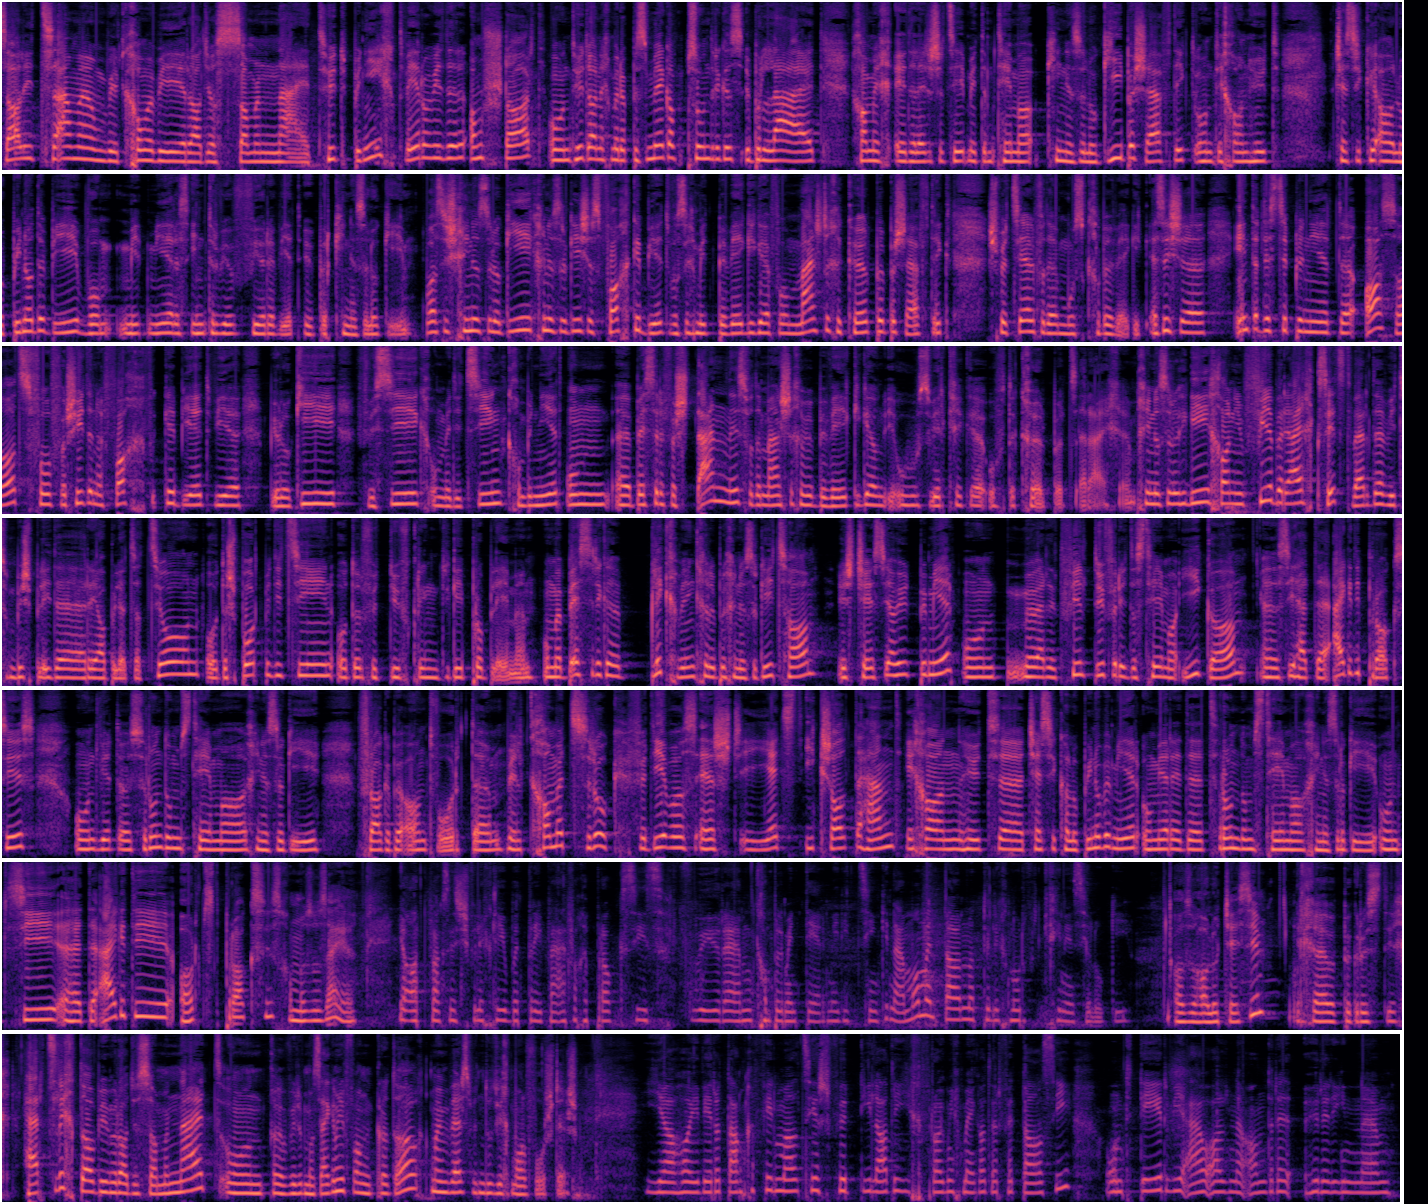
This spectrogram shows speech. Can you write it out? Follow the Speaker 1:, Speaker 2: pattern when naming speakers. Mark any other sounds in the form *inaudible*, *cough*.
Speaker 1: Salut zusammen und willkommen bei Radio Summer Night. Heute bin ich, die Vero, wieder am Start und heute habe ich mir etwas mega Besonderes überlegt. Ich habe mich in der letzten Zeit mit dem Thema Kinesiologie beschäftigt und ich habe heute Jessica Lupino dabei, wo mit mir ein Interview führen wird über Kinesiologie. Was ist Kinesiologie? Kinesiologie ist ein Fachgebiet, das sich mit Bewegungen vom menschlichen Körper beschäftigt, speziell von der Muskelbewegung. Es ist ein interdisziplinierter Ansatz von verschiedenen Fachgebieten wie Biologie, Physik und Medizin kombiniert, um ein besseres Verständnis von der menschlichen Bewegungen und Auswirkungen auf den Körper zu erreichen. Kinesiologie kann in vielen Bereichen gesetzt werden, wie zum Beispiel in der Rehabilitation Rehabilitation oder Sportmedizin oder für tiefgründige Probleme. Um einen besseren Blickwinkel über Kinesiologie zu haben, ist Jessia heute bei mir und wir werden viel tiefer in das Thema eingehen. Äh, sie hat eine eigene Praxis und wird uns rund ums Thema Kinesiologie Fragen beantworten. Willkommen zurück für die, die es erst jetzt eingeschaltet haben. Ich habe heute äh, Jessica Lupino bei mir und wir reden rund ums Thema Kinesiologie und sie hat eine eigene Arztpraxis, kann man so sagen?
Speaker 2: Ja, Arztpraxis ist vielleicht ein bisschen übertrieben. Einfach eine Praxis für ähm, Komplementärmedizin. Genau, momentan natürlich nur für Kinesiologie.
Speaker 1: Also hallo Jessie, ich äh, begrüße dich herzlich da beim Radio Summer Night und äh, würde mal sagen, wir fangen gerade an. Ich meine, wär's, wenn du dich mal vorstellst?
Speaker 2: Ja, hoi Vero, danke vielmals zuerst für die Einladung. Ich freue mich mega, dürfen da sein und dir wie auch allen anderen Hörerinnen ein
